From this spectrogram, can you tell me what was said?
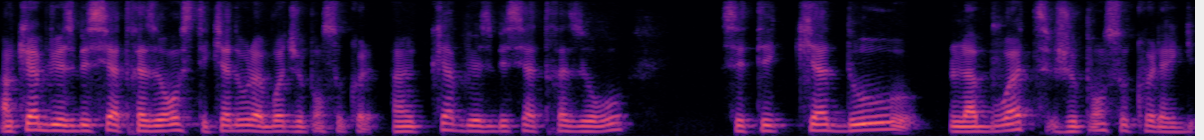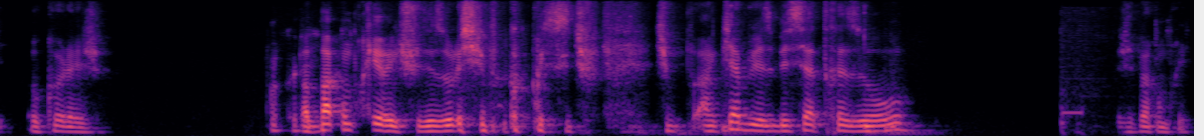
Un câble USB-C à 13 euros, c'était cadeau la boîte, je pense au collège. Un câble USB-C à 13 euros, c'était cadeau la boîte, je pense au collègue, au collège. T'as pas compris, Eric, je suis désolé, je n'ai pas compris. tu... Un câble USB-C à 13 euros, j'ai pas compris.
